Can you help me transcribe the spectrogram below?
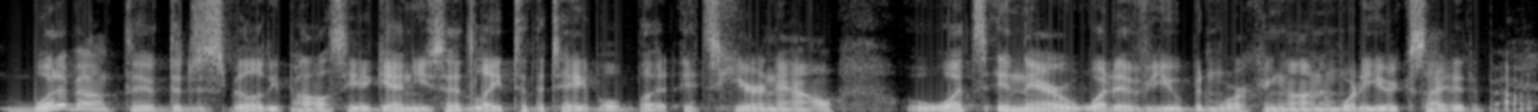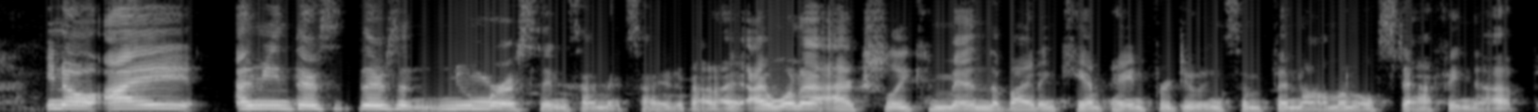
What about the, the disability policy? Again, you said late to the table, but it's here now. What's in there? What have you been working on, and what are you excited about? You know, I I mean, there's there's numerous things I'm excited about. I, I want to actually commend the Biden campaign for doing some phenomenal staffing up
